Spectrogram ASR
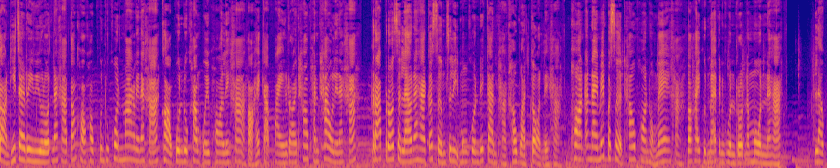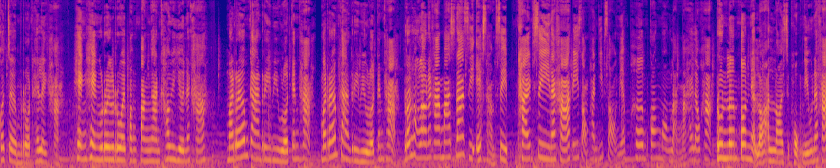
ก่อนที่จะรีวิวรถนะคะ ต้องขอขอบคุณทุกคนมากเลยนะคะ ขอบคุณทุกคำอวยพรเลยค่ะ ขอให้กลับไปร้อยเท่าพันเท่าเลยนะคะรับรถเสร็จแล้วนะคะ ก็เสริมสิริมงคลด้วยการพาเข้าวัดก่อนเลยค่ะ พรอันใดไม่ประเสริฐเท่าพรของแม่ค่ะ ก็ให้คุณแม่เป็นคนรดน้ำมนต์นะคะ แล้วก็เจิมรถให้เลยค่ะเฮงเฮงรวยรวยปังปังงานเข้าเยอะๆนะคะ มาเริ่มการรีวิวรถกันค่ะ มาเริ่มการรีวิวรถกันค่ะ รถของเรานะคะ Mazda CX 30 Type C นะคะ ปี 2022 เนี่ยเพิ่มกล้องมองหลังมาให้แล้วค่ะ รุ่นเริ่มต้นเนี่ยล้ออัลลอย 16 นิ้วนะคะ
